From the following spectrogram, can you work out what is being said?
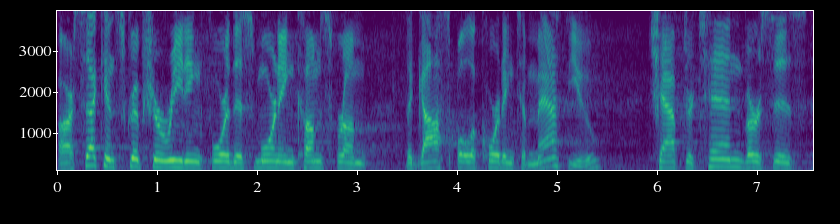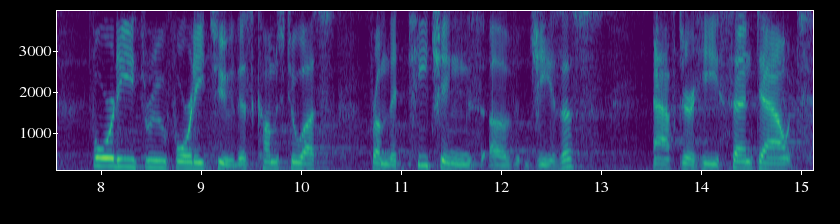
Our second scripture reading for this morning comes from the Gospel according to Matthew, chapter 10, verses 40 through 42. This comes to us from the teachings of Jesus after he sent out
